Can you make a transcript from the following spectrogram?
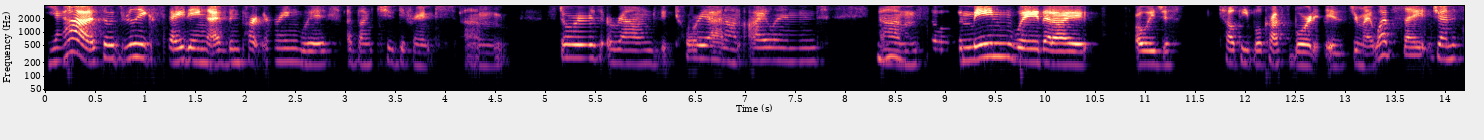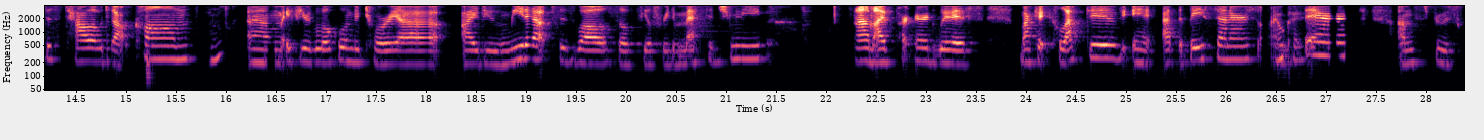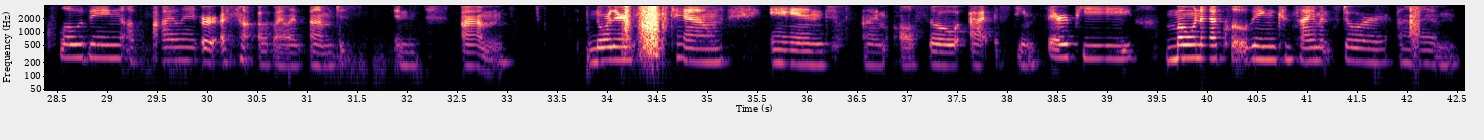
Yeah, so it's really exciting. I've been partnering with a bunch of different um, stores around Victoria and on Island. Mhm. Um, so the main way that I always just tell people across the board is through my website, genesistallow.com. Mhm. Um, if you're local in Victoria, I do meetups as well, so feel free to message me. Um, I've partnered with Market Collective in, at the Base Center, so I'm Okay. there. Um, Spruce Clothing up island, or uh, not up island, um, just in um, northern part of town. And I'm also at Esteem Therapy, Mona Clothing Consignment Store, um,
